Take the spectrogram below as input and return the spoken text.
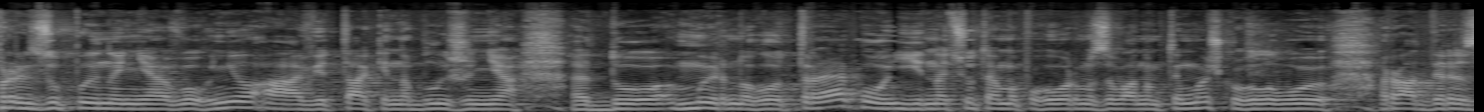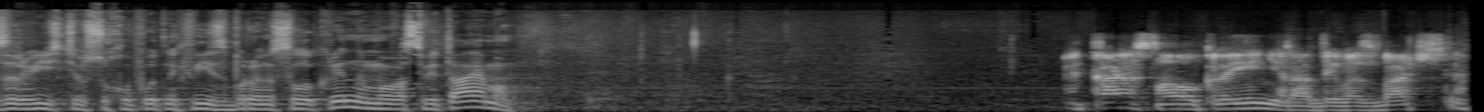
призупинення вогню. А відтак і наближення е, до мирного треку. І на цю тему поговоримо з Іваном Тимочко, головою ради резервістів сухопутних військ збройних сил України. Ми вас вітаємо. Вітаю, слава Україні! Радий вас бачити.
